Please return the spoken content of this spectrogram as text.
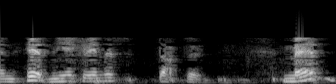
en hedningekvinnes datter. Men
